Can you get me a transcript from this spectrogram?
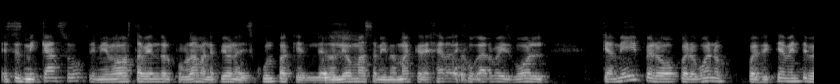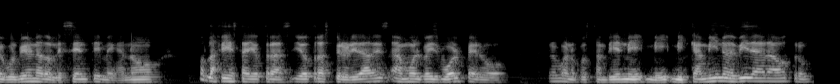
este es mi caso, si mi mamá está viendo el programa le pido una disculpa que le dolió más a mi mamá que dejara de jugar béisbol que a mí, pero, pero bueno, pues efectivamente me volví un adolescente y me ganó pues, la fiesta y otras, y otras prioridades, amo el béisbol, pero, pero bueno, pues también mi, mi, mi camino de vida era otro.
